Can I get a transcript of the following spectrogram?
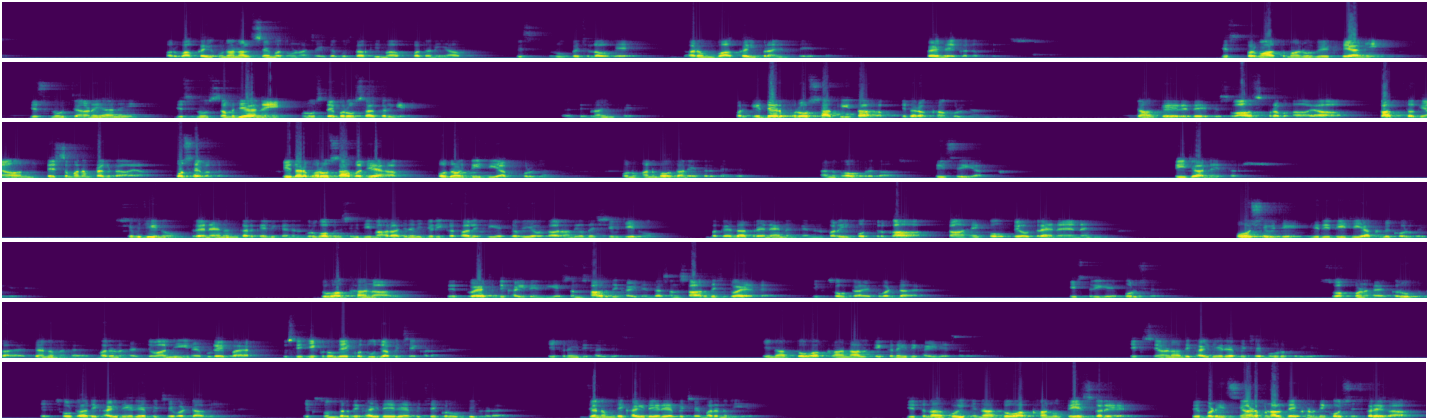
ਔਰ ਵਾਕਈ ਉਹਨਾਂ ਨਾਲ ਸਹਿਮਤ ਹੋਣਾ ਚਾਹੀਦਾ, ਗੁਸਤਾਖੀ ਮਾਫ, ਪਤਾ ਨਹੀਂ ਆਪ ਕਿਸ ਰੂਪ ਵਿੱਚ ਲਾਓਗੇ, ਧਰਮ ਵਾਕਈ ਬਲਾਈਂਡ ਫੇਥ ਹੈ ਪਹਿਲੇ ਕਦਮ ਤੇ। ਜਿਸ ਪਰਮਾਤਮਾ ਨੂੰ ਵੇਖਿਆ ਨਹੀਂ, ਜਿਸ ਨੂੰ ਜਾਣਿਆ ਨਹੀਂ ਜਿਸ ਨੂੰ ਸਮਝਿਆ ਨਹੀਂ ਹੁਣ ਉਸ ਤੇ ਭਰੋਸਾ ਕਰੀਏ ਇਹ ਤੇ ਬਲਾਈਂਡ ਹੈ ਪਰ ਇਧਰ ਭਰੋਸਾ ਕੀਤਾ ਇਧਰ ਅੱਖਾਂ ਖੁੱਲ ਜਾਂਦੀਆਂ ਜਾਂ ਕੇ ਹਿਰਦੇ ਵਿਸ਼ਵਾਸ ਪ੍ਰਭ ਆਇਆ ਤਤ ਗਿਆਨ ਤਿਸ ਮਨਮ ਪ੍ਰਗਟ ਆਇਆ ਉਸੇ ਵਕਤ ਇਧਰ ਭਰੋਸਾ ਵਜਿਆ ਉਦੋਂ ਹੀ ਤੀਜੀ ਅੱਖ ਖੁੱਲ ਜਾਂਦੀ ਹੈ ਉਹਨੂੰ ਅਨੁਭਵ ਦਾ ਨੇਤਰ ਕਹਿੰਦੇ ਅਨੁਭਵ ਪ੍ਰਕਾਸ਼ ਤੀਸਰੀ ਅੱਖ ਤੀਜਾ ਨੇਤਰ ਸ਼ਿਵ ਜੀ ਨੂੰ ਤ੍ਰਿਨੈਨਨ ਕਰਕੇ ਵੀ ਕਹਿੰਦੇ ਨੇ, ਗੁਰੂ ਗੋਬਿੰਦ ਸਿੰਘ ਜੀ ਮਹਾਰਾਜ ਨੇ ਵੀ ਜਿਹੜੀ ਕਥਾ ਲਿਖੀ ਹੈ 24 ਅਵਤਾਰਾਂ ਦੀ, ਉਹਦੇ ਸ਼ਿਵ ਜੀ ਨੂੰ ਬਕਾਇਦਾ ਤ੍ਰਿਨੈਨਨ ਕਹਿੰਦੇ ਨੇ, ਬਰੀ ਪੁੱਤਰ ਕਾ ਕਾਹੇ ਕੋ ਪਿਓ ਤ੍ਰਿਨੈਨ ਉਹ ਸ਼ਿਵ ਜੀ ਜਿਹਦੀ ਤੀਜੀ ਅੱਖ ਵੀ ਖੁੱਲ ਗਈ ਹੈ। ਦੋ ਅੱਖਾਂ ਨਾਲ ਤੇ ਦ્વੈਤ ਦਿਖਾਈ ਦਿੰਦੀ ਹੈ, ਸੰਸਾਰ ਦਿਖਾਈ ਦਿੰਦਾ, ਸੰਸਾਰ ਦੇ ਵਿੱਚ ਦ્વੈਤ ਹੈ। ਇੱਕ ਛੋਟਾ, ਇੱਕ ਵੱਡਾ ਹੈ। ਇਸਤਰੀ ਹੈ ਪੁਰਸ਼ ਹੈ। ਸੁਪਨ ਹੈ, ਕਰੂਪਤਾ ਹੈ, ਜਨਮ ਹੈ, ਮਰਨ ਹੈ, ਜਵਾਨੀ ਹੈ, ਬੁਢੇਪਾ ਹੈ, ਤੁਸੀਂ ਇੱਕ ਨੂੰ ਦੇਖੋ ਦੂਜਾ ਪਿੱਛੇ ਖੜਾ ਹੈ। ਇੱਕ ਨਹੀਂ ਦਿਖਾਈ ਦੇ ਸਕਦਾ। ਇਹਨਾਂ ਦੋ ਅੱਖਾਂ ਨਾਲ ਇੱਕ ਨਹੀਂ ਦਿਖਾਈ ਦੇ ਸਕਦਾ। ਇੱਕ ਸਿਆਣਾ ਦਿਖਾਈ ਦੇ ਰਿਹਾ, ਪਿੱਛੇ ਮੂਰਖ ਵੀ ਹੈ। ਇੱਕ ਛੋਟਾ ਦਿਖਾਈ ਦੇ ਰਿਹਾ, ਪਿੱਛੇ ਵੱਡਾ ਵੀ ਹੈ। ਇੱਕ ਸੁੰਦਰ ਦਿਖਾਈ ਦੇ ਰਿਹਾ, ਪਿੱਛੇ ਕਰੂਪ ਵੀ ਖੜਾ ਹੈ। ਜਨਮ ਦਿਖਾਈ ਦੇ ਰਿਹਾ, ਪਿੱਛੇ ਮਰਨ ਵੀ ਹੈ। ਜਿਤਨਾ ਕੋਈ ਇਹਨਾਂ ਦੋ ਅੱਖਾਂ ਨੂੰ ਤੇਜ਼ ਕਰੇ ਤੇ ਬੜੀ ਸਿਆਣਪ ਨਾਲ ਦੇਖਣ ਦੀ ਕੋਸ਼ਿਸ਼ ਕਰੇਗਾ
